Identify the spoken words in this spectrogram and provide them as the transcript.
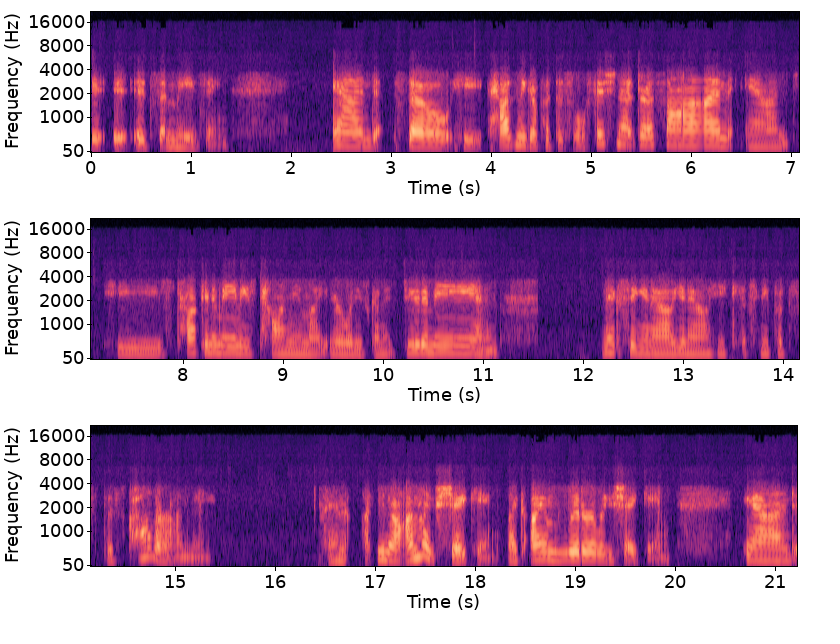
it, it, it's amazing. And so he has me go put this little fishnet dress on, and he's talking to me, and he's telling me in my ear what he's going to do to me. And next thing you know, you know, he gets me, puts this collar on me, and you know, I'm like shaking, like I am literally shaking. And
